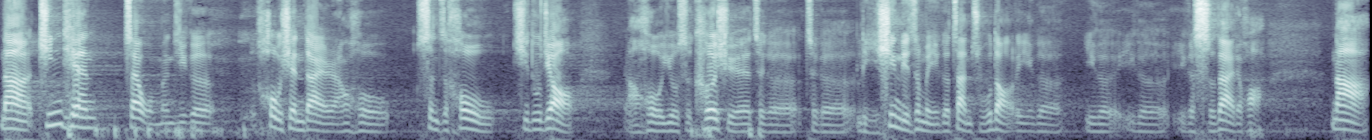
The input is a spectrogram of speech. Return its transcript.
那今天在我们这个后现代，然后甚至后基督教，然后又是科学这个这个理性的这么一个占主导的一个一个一个一个时代的话，那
